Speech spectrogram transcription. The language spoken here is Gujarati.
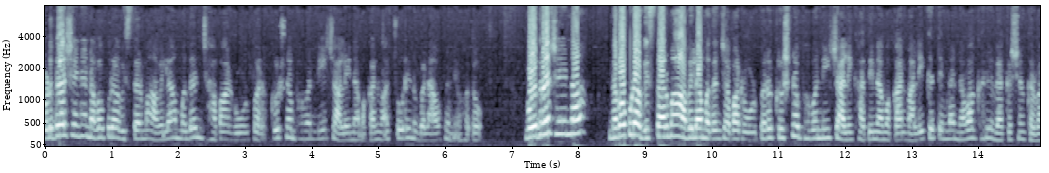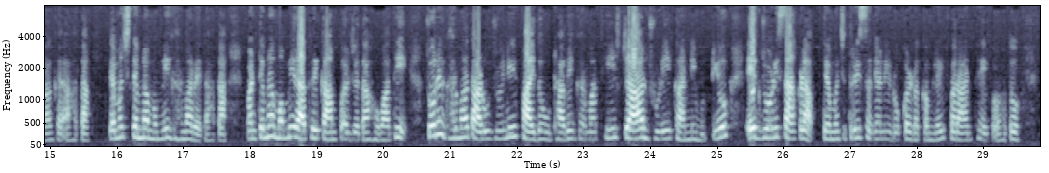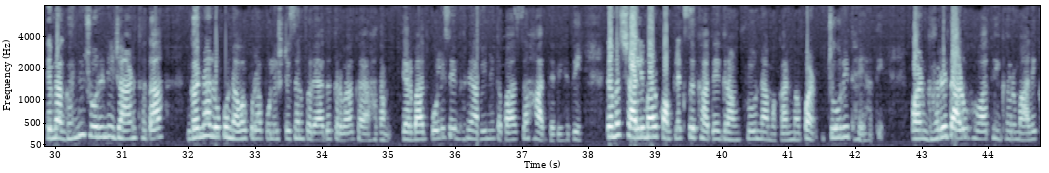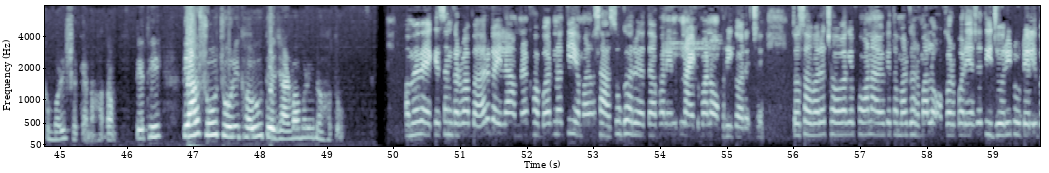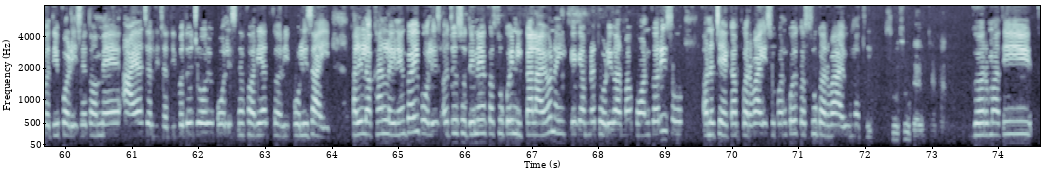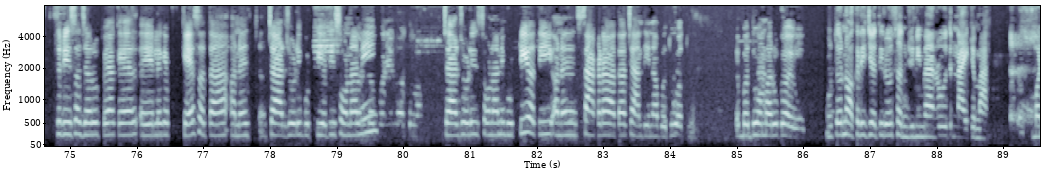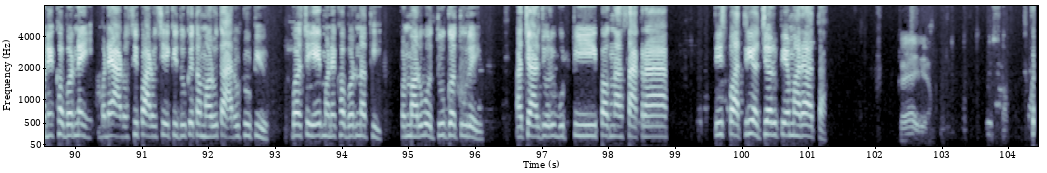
વડોદરા શહેરના નવાપુરા વિસ્તારમાં આવેલા મદન ઝાપા રોડ પર કૃષ્ણ ભવનની ચાલીના મકાનમાં ચોરીનો બનાવ બન્યો હતો. વડોદરા શહેરના નવાપુરા વિસ્તારમાં આવેલા મદન ઝાપા રોડ પર કૃષ્ણ ભવનની ચાલી ખાતેના મકાન માલિક તેમના નવા ઘરે વેકેશન કરવા ગયા હતા. તેમજ તેમના મમ્મી ઘરમાં રહેતા હતા. પણ તેમના મમ્મી રાત્રે કામ પર જતા હોવાથી ચોરે ઘરમાં તાળું જોઈને ફાયદો ઉઠાવી ઘરમાંથી ચાર જોડી કાનની બુટ્ટીઓ, એક જોડી સાંકડા તેમજ ત્રીસ હજારની રોકડ રકમ લઈ ફરાર થઈ ગયો હતો. તેમના ઘરની ચોરીની જાણ થતા ઘરના લોકો નવાપુરા પોલીસ સ્ટેશન ફરિયાદ કરવા ગયા હતા. ત્યારબાદ પોલીસે ઘરે આવીને તપાસ હાથ ધરી હતી. તેમજ શાલીમાર કોમ્પ્લેક્સ ખાતે ગ્રાઉન્ડ ફ્લોરના મકાનમાં પણ ચોરી થઈ હતી. પણ ઘરે તાળું હોવાથી ઘર માલિક મળી શક્યા ન હતા. તેથી ત્યાં શું ચોરી થયું તે જાણવા મળ્યું ન હતું. અમે વેકેશન કરવા બહાર ગયેલા. અમને ખબર નથી. અમારા સાસુ ઘરે હતા, પણ એ નાઇટમાં નોકરી કરે છે. તો સવારે છ વાગે ફોન આવ્યો કે તમારા ઘરમાં લોકર પડ્યા છે, તિજોરી તૂટેલી બધી પડી છે. તો અમે આયા જલ્દી જલ્દી. બધું જોયું, પોલીસને ફરિયાદ કરી, પોલીસ આવી ખાલી લખાણ લઈને ગઈ પોલીસ. હજુ સુધી ને કશું કોઈ નિકાલ આવ્યો નહીં કે અમને થોડી વારમાં ફોન કરીશું અને ચેકઅપ કરવા આવીશું, પણ કોઈ કશું કરવા આવ્યું નથી. શું શું ઘરમાંથી ત્રીસ હજાર રૂપિયા કે એટલે કે કેશ હતા અને ચાર જોડી બુટ્ટી હતી સોનાની. ચાર જોડી સોનાની બુટ્ટી હતી અને સાંકડા હતા ચાંદીના બધું હતું. એ બધું અમારું ગયું. હું તો નોકરી જતી રહું સંજુનીમાં રોજ નાઇટમાં. મને ખબર નહીં. મને આડોશી પાડોશીએ કીધું કે તમારું તારું તૂટ્યું. બસ એ મને ખબર નથી. પણ મારું બધું ગતું રહ્યું. આ ચાર જોડી બુટ્ટી પગના સાંકડા ત્રીસ પાંત્રીસ હજાર રૂપિયા મારા હતા. કયા どした。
